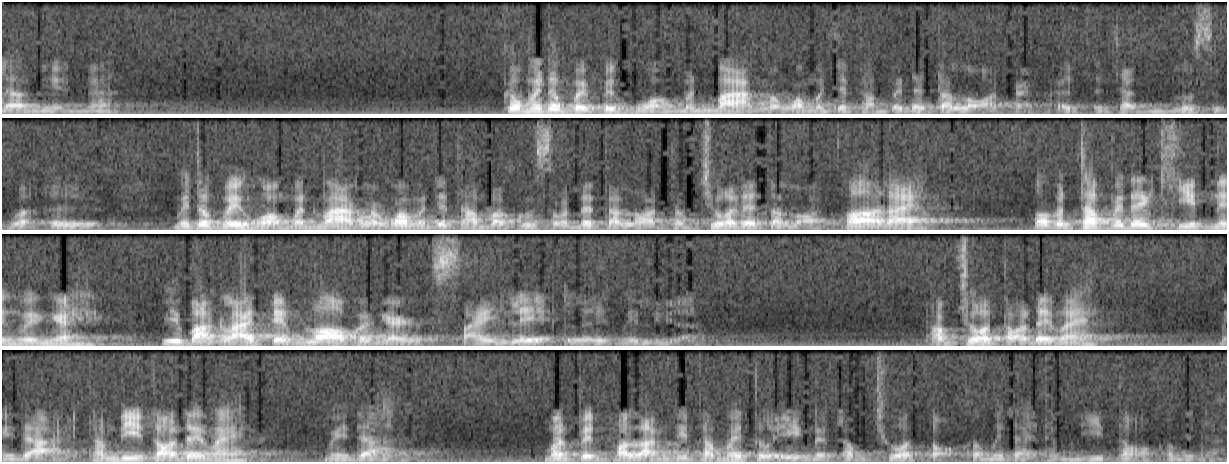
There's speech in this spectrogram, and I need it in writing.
แล้วเนี่ยนะ ก็ไม่ต้องไปเป็นห่วงมันมากหรอกว่ามันจะทำไปได้ตลอดนะอาจารย์รู้สึกว่า เออ ไม่ต้องไปห่วงมันมากหรอกว่ามันจะทำอกุศลได้ตลอดทำชั่วได้ตลอดเพราะอะไร เพราะมันทำไปได้ขีดหนึ่งเป็นไงวิบากร้ายเต็มรอบเป็นไงใส่เละเลยไม่เหลือ ทำชั่วต่อได้ไหมไม่ได้ทำดีต่อได้ไหมไม่ได้ มันเป็นพลังที่ทำให้ตัวเองเนี่ยทำชั่วต่อก็ไม่ได้ทำดีต่อก็ไม่ได้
